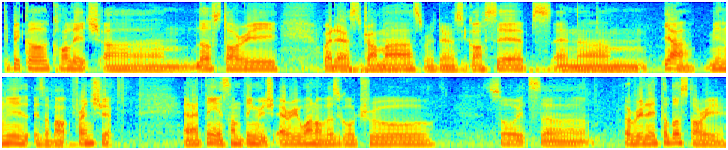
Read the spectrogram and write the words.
typical college um, love story where there's dramas, where there's gossips, and um, yeah, mainly it's about friendship. And I think it's something which every one of us go through. So it's a, a relatable story.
